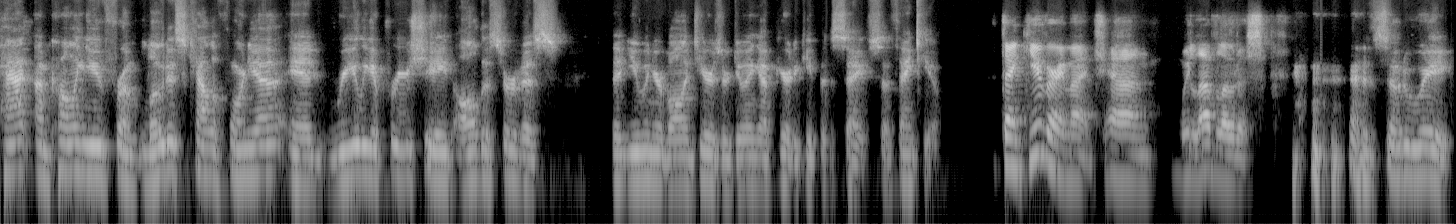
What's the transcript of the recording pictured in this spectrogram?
Pat, I'm calling you from Lotus, California, and really appreciate all the service that you and your volunteers are doing up here to keep us safe. So thank you. Thank you very much. Um, we love Lotus. so do we.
